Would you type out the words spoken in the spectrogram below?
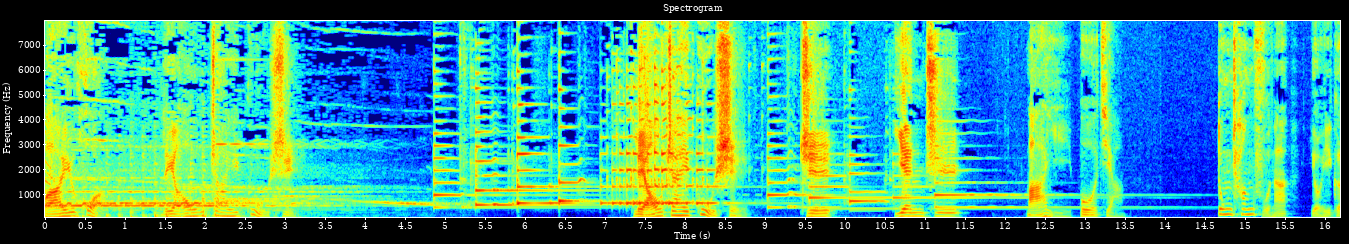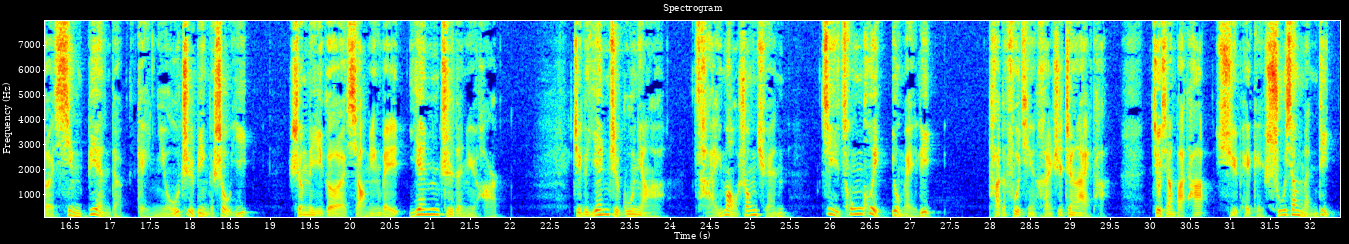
白话《聊斋故事》。《聊斋故事》之《胭脂》，蚂蚁播讲。东昌府呢，有一个姓卞的给牛治病的兽医，生了一个小名为胭脂的女孩。这个胭脂姑娘啊，才貌双全，既聪慧又美丽。她的父亲很是珍爱她，就想把她许配给书香门第。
